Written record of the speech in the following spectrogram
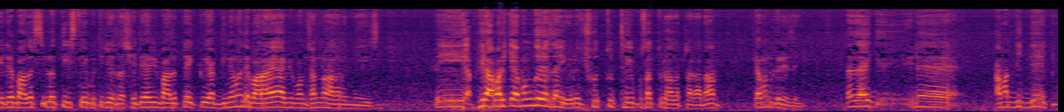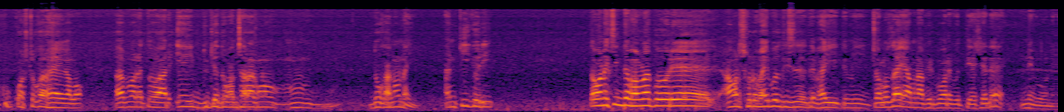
এটার বাজেট ছিল তিরিশ থেকে বত্রিশ হাজার। সেটা আমি বাজেটটা একটু একদিনের মধ্যে বাড়ায় আমি পঞ্চান্ন হাজার নিয়ে গেছি। তো এই ফির আবার কেমন করে যাই? ওটা সত্তর থেকে পঁচাত্তর হাজার টাকা দাম। কেমন করে যাই? যাই এটা আমার দিক দিয়ে একটু খুব কষ্টকর হয়ে গেল। তারপরে তো আর এই দুটো দোকান ছাড়া কোনো দোকানও নাই। আমি কি করি? তো অনেক চিন্তা ভাবনা করে আমার ছোট ভাই বলতেছে যে, ভাই, তুমি চলো যাই, আমরা ফির পরবর্তী এসে নেব না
